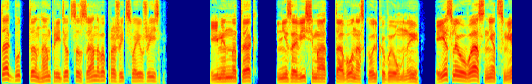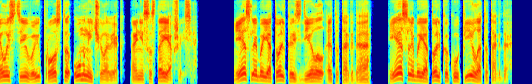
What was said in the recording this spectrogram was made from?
так, будто нам придется заново прожить свою жизнь. Именно так, независимо от того, насколько вы умны, если у вас нет смелости, вы просто умный человек, а не состоявшийся. Если бы я только сделал это тогда, если бы я только купил это тогда.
